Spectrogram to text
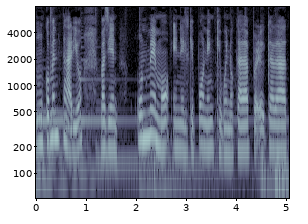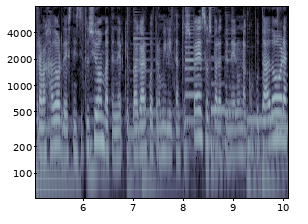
un comentario, más bien un memo en el que ponen que, bueno, cada, cada trabajador de esta institución va a tener que pagar cuatro mil y tantos pesos para tener una computadora.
